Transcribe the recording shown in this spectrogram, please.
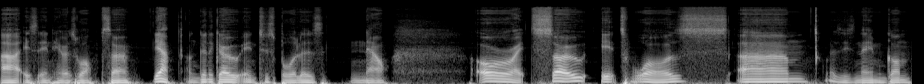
uh, is in here as well. So yeah, I'm going to go into spoilers now. Alright, so it was, um, where's his name gone?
